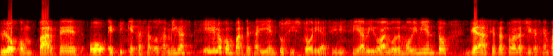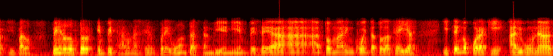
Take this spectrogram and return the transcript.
lo compartes o etiquetas a dos amigas y lo compartes ahí en tus historias. Y sí ha habido algo de movimiento, gracias a todas las chicas que han participado, pero doctor, empezaron a hacer preguntas también y empecé a, a, tomar en cuenta todas ellas. Y tengo por aquí algunas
